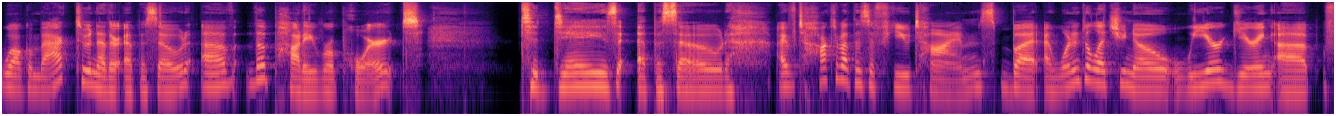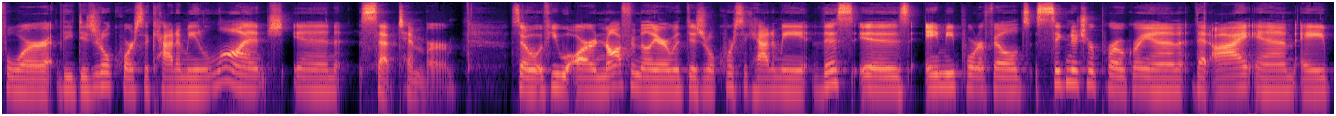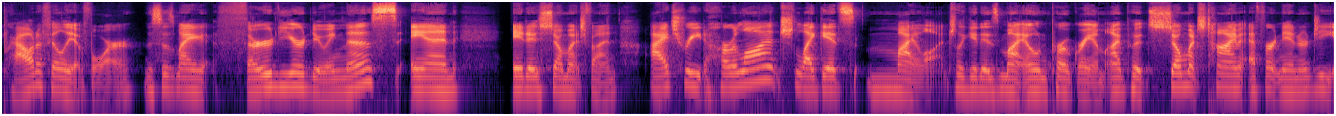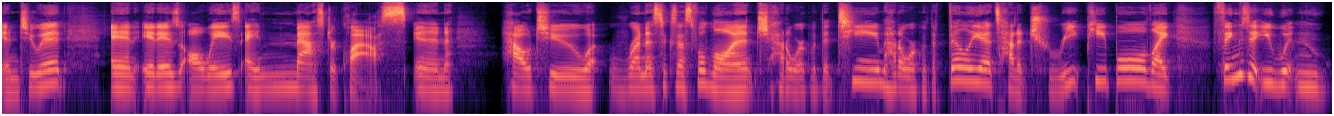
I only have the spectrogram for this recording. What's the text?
Welcome back to another episode of the Proffitt Report. Today's episode, I've talked about this a few times, but I wanted to let you know we are gearing up for the Digital Course Academy launch in September. So, if you are not familiar with Digital Course Academy, this is Amy Porterfield's signature program that I am a proud affiliate for. This is my third year doing this, and it is so much fun. I treat her launch like it's my launch, like it is my own program. I put so much time, effort, and energy into it, and it is always a masterclass in how to run a successful launch, how to work with a team, how to work with affiliates, how to treat people, like things that you wouldn't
